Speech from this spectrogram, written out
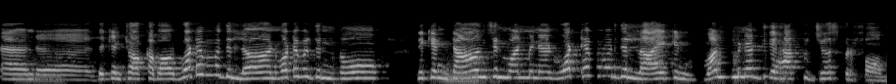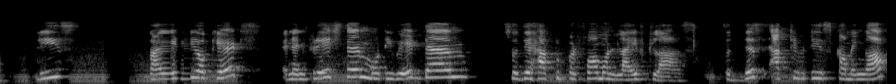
and uh, they can talk about whatever they learn, whatever they know, they can dance in one minute whatever they like in one minute they have to just perform please guide your kids and encourage them motivate them so they have to perform on live class. So this activity is coming up.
